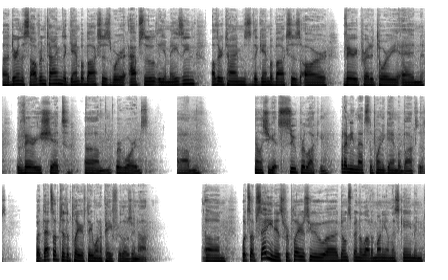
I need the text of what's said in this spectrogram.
Uh, during the Sovereign time, the Gamba boxes were absolutely amazing. Other times, the Gamba boxes are very predatory and very shit um, rewards. Um, unless you get super lucky. But I mean, that's the point of Gamba boxes. But that's up to the player if they want to pay for those or not. Um, what's upsetting is for players who uh, don't spend a lot of money on this game and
